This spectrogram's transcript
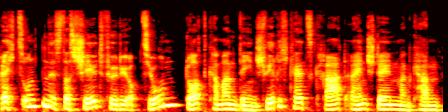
Rechts unten ist das Schild für die Option. Dort kann man den Schwierigkeitsgrad einstellen. Man kann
